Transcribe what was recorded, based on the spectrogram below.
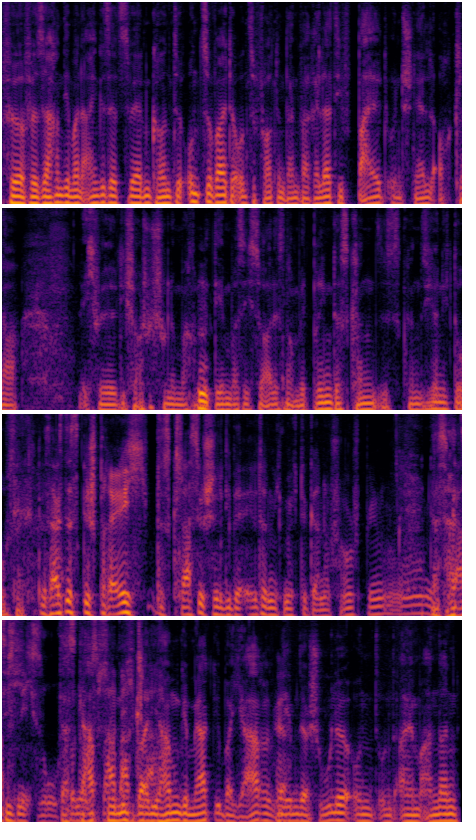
für, für Sachen, die man eingesetzt werden konnte und so weiter und so fort. Und dann war relativ bald und schnell auch klar, ich will die Schauspielschule machen mit dem, was ich so alles noch mitbringe. Das kann, das kann sicher nicht doof sein. Das heißt, das Gespräch, das klassische, liebe Eltern, ich möchte gerne schauspielen, das, das gab es nicht so. Das gab es so nicht, weil die haben gemerkt, über Jahre ja. neben der Schule und, und allem anderen,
